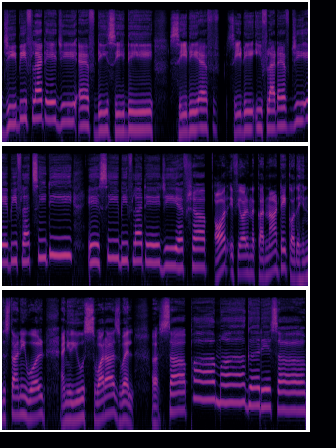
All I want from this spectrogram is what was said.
G, B flat, A, G, F, D, C, D, C, D, F, C, D, E flat, F, G, A, B flat, C, D, A, C, B flat, A, G, F sharp. Or if you're in the Carnatic or the Hindustani world and you use swaras, well, uh, Sa, Pa, Ma, Ga, Re, Sa,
